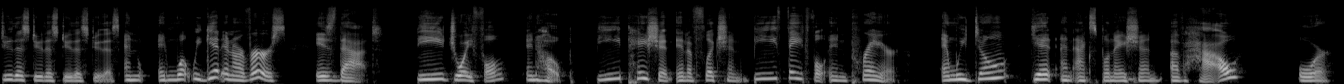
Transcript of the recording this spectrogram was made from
Do this, do this, do this, do this. And, and what we get in our verse is that be joyful in hope, be patient in affliction, be faithful in prayer. And we don't get an explanation of how or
